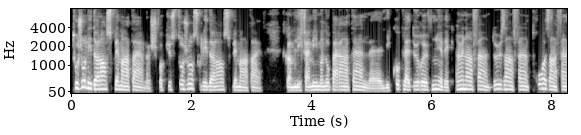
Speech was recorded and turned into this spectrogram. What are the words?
toujours les dollars supplémentaires. Je focus toujours sur les dollars supplémentaires, comme les familles monoparentales, euh, les couples à deux revenus avec un enfant, deux enfants, trois enfants.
